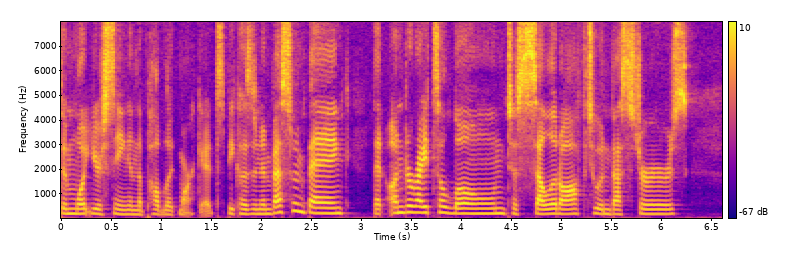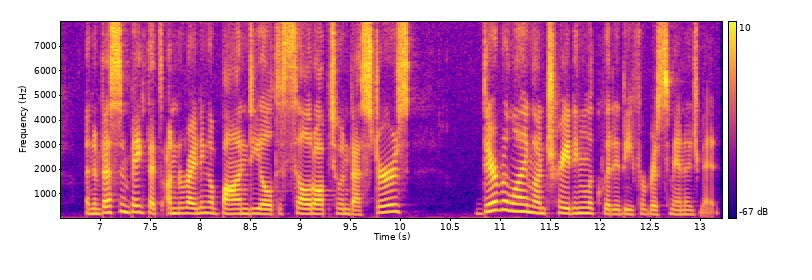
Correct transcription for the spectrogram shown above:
than what you're seeing in the public markets because an investment bank that underwrites a loan to sell it off to investors, an investment bank that's underwriting a bond deal to sell it off to investors, they're relying on trading liquidity for risk management.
